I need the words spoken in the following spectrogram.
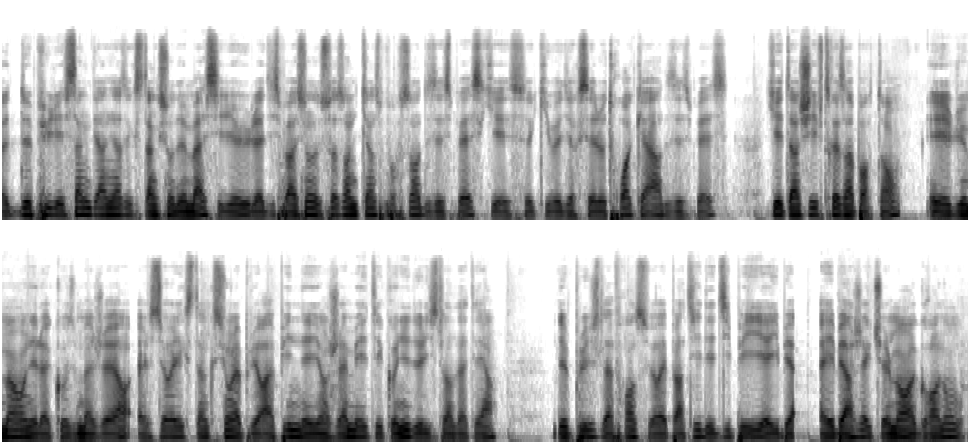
euh, depuis les cinq dernières extinctions de masse, il y a eu la disparition de 75% des espèces, ce qui veut dire que c'est le trois quarts des espèces, qui est un chiffre très important. Et l'humain en est la cause majeure. Elle serait l'extinction la plus rapide n'ayant jamais été connue de l'histoire de la Terre. De plus, la France ferait partie des 10 pays à, héberger actuellement un grand nombre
